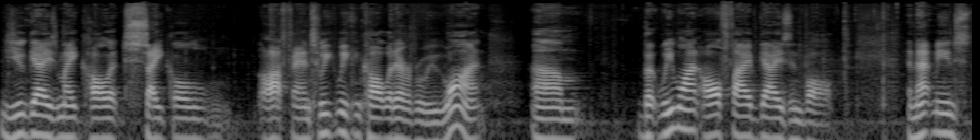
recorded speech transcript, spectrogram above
you guys might call it cycle offense. We we can call it whatever we want, um, but we want all five guys involved, and that means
